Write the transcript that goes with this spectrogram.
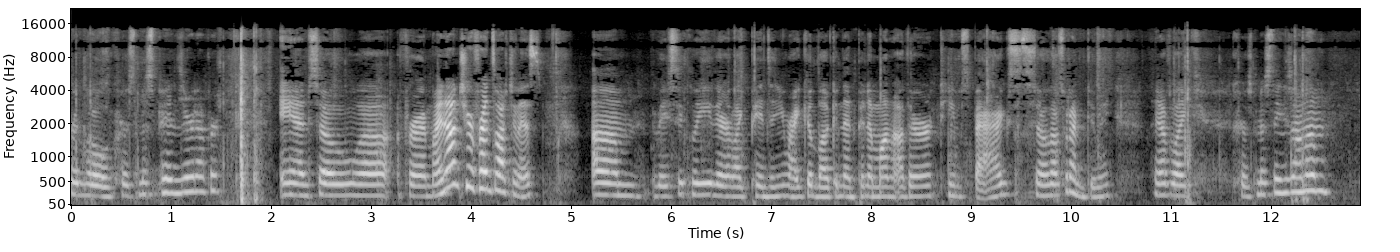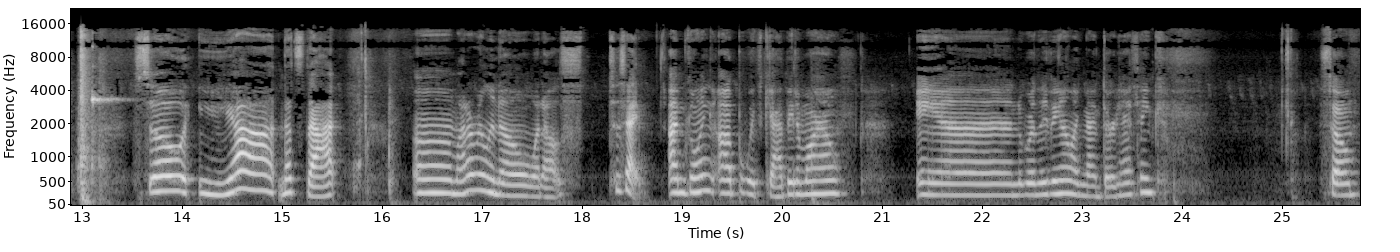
little Christmas pins or whatever. And so, uh, for my non-cheer friends watching this, um, basically, they're like pins and you write good luck and then pin them on other teams' bags. So that's what I'm doing. They have like Christmas things on them. So yeah, that's that. Um, I don't really know what else to say. I'm going up with Gabby tomorrow and we're leaving at like 9.30, I think. So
